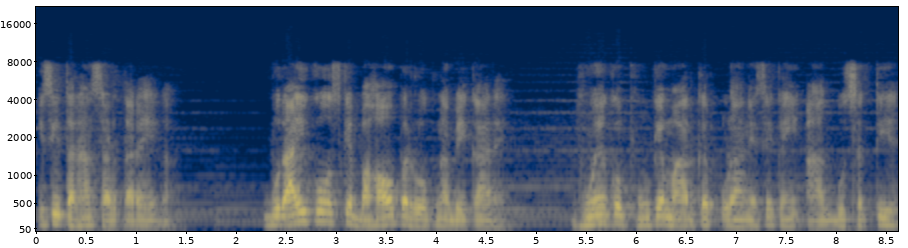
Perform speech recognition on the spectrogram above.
اسی طرح سڑتا رہے گا۔ برائی کو اس کے بہاؤ پر روکنا بیکار ہے۔ دھوئیں کو پھونکے مار کر اڑانے سے کہیں آگ بجھ سکتی ہے۔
